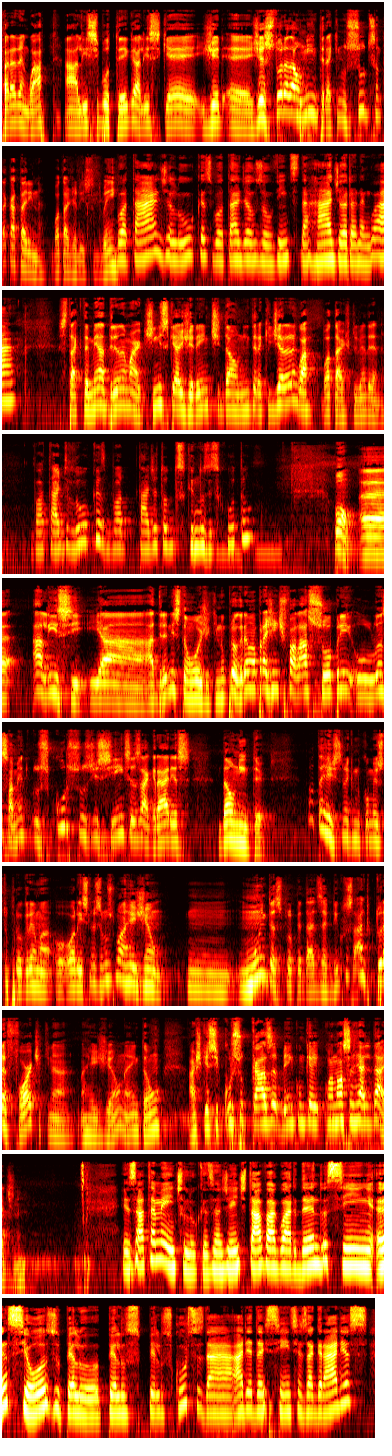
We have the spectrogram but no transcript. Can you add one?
Araranguá, a Alice Botega, Alice que é, é, gestora da Uninter aqui no sul de Santa Catarina. Boa tarde, Alice, tudo bem? Boa tarde, Lucas. Boa tarde aos ouvintes da Rádio Araranguá. Está aqui também a Adriana Martins, que é a gerente da Uninter aqui de Araranguá. Boa tarde, tudo bem, Adriana? Boa tarde, Lucas. Boa tarde a todos que nos escutam. Bom, uh, a Alice e a Adriana estão hoje aqui no programa para a gente falar sobre o lançamento dos cursos de ciências agrárias da Uninter. Eu até registrando aqui no começo do programa, o Alice, nós temos uma região com muitas propriedades agrícolas, a agricultura é forte aqui na, na região, né? Então, acho que esse curso casa bem com, que, com a nossa realidade, né? Exatamente, Lucas. A gente estava aguardando, assim, ansioso pelo, pelos, pelos cursos da área das ciências agrárias.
